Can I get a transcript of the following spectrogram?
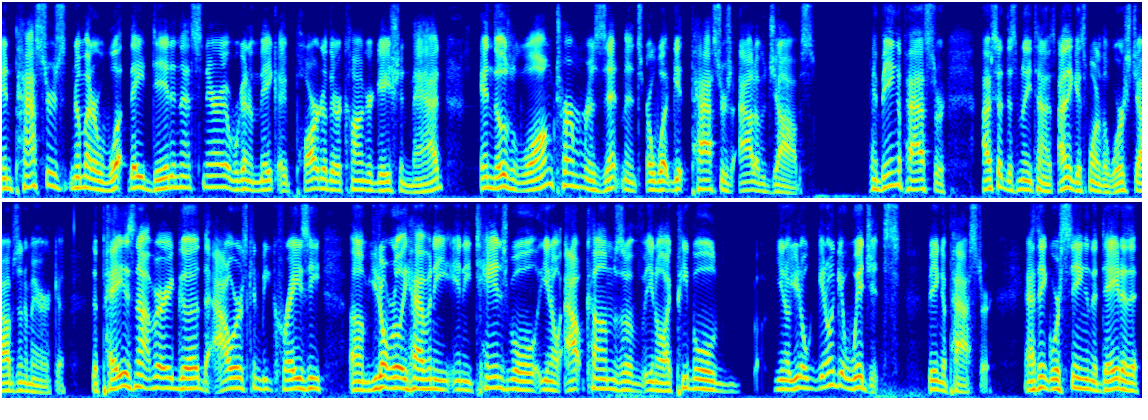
And pastors, no matter what they did in that scenario, were going to make a part of their congregation mad. And those long term resentments are what get pastors out of jobs. And being a pastor, I've said this many times. I think it's one of the worst jobs in America. The pay is not very good. The hours can be crazy. Um, you don't really have any any tangible, you know, outcomes of you know like people, you know, you don't you don't get widgets being a pastor. And I think we're seeing in the data that,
